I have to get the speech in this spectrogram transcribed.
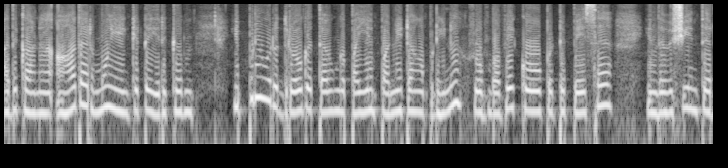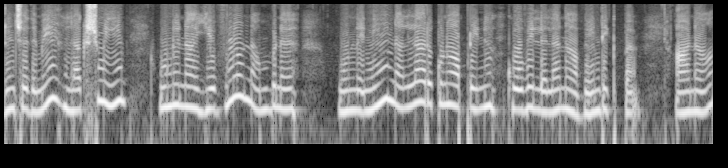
அதுக்கான ஆதாரமும் என்கிட்ட இருக்குது இப்படி ஒரு துரோகத்தை உங்கள் பையன் பண்ணிட்டான் அப்படின்னு ரொம்பவே கோவப்பட்டு பேச இந்த விஷயம் தெரிஞ்சதுமே லக்ஷ்மி உன்னை நான் எவ்வளோ நம்பினேன் உன்னை நீ நல்லா இருக்கணும் அப்படின்னு கோவிலெல்லாம் நான் வேண்டிக்குப்பேன் ஆனால்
